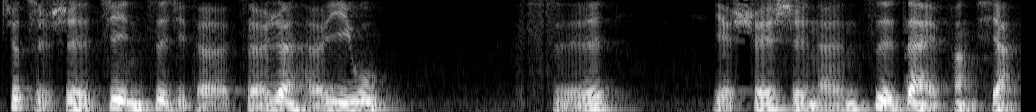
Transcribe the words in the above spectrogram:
就只是尽自己的责任和义务，死也随时能自在放下。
